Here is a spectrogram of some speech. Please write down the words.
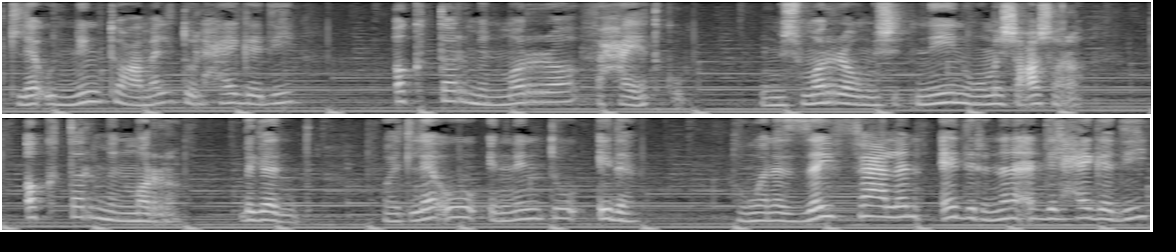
هتلاقوا إن أنتوا عملتوا الحاجة دي أكتر من مرة في حياتكم. ومش مرة ومش اتنين ومش عشرة أكتر من مرة. بجد. وهتلاقوا إن أنتوا إيه ده؟ هو أنا إزاي فعلا قادر إن أنا أدي الحاجة دي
